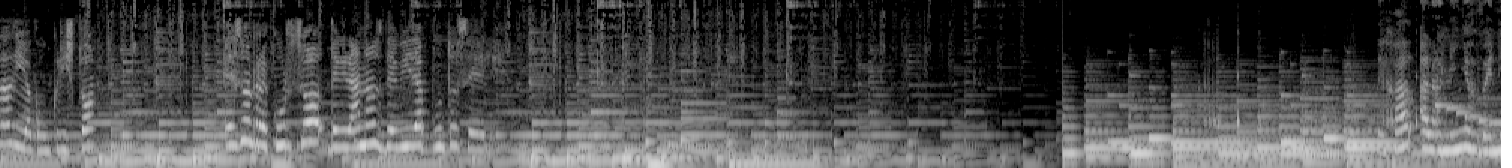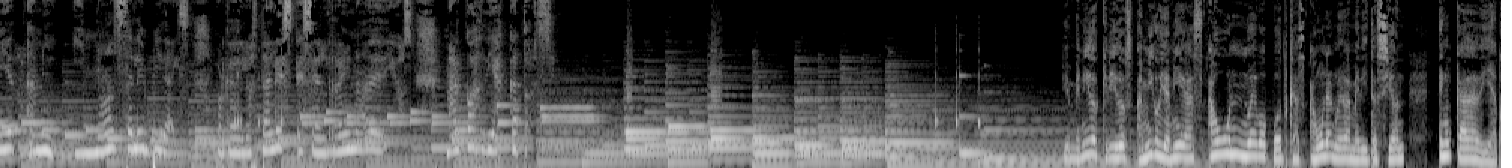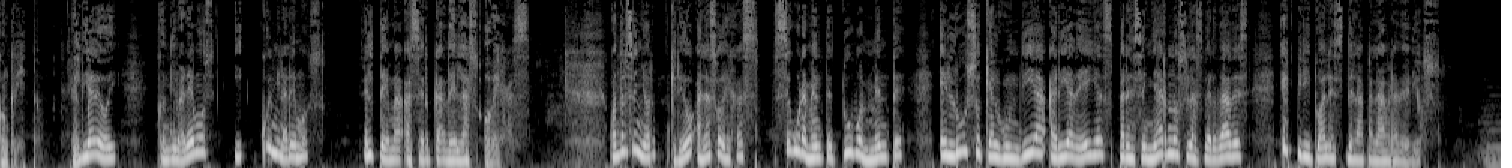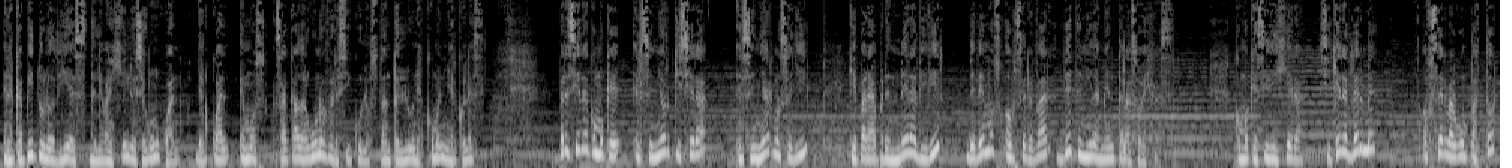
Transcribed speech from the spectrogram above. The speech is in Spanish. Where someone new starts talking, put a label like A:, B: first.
A: Cada día con Cristo es un recurso de granosdevida.cl. Dejad a los niños venir a mí y no se lo impidáis, porque de los tales es el reino de Dios. Marcos 10:14.
B: Bienvenidos queridos amigos y amigas a un nuevo podcast, a una nueva meditación en cada día con Cristo. El día de hoy continuaremos y culminaremos el tema acerca de las ovejas. Cuando el Señor creó a las ovejas, seguramente tuvo en mente el uso que algún día haría de ellas para enseñarnos las verdades espirituales de la palabra de Dios. En el capítulo 10 del Evangelio según Juan, del cual hemos sacado algunos versículos tanto el lunes como el miércoles, pareciera como que el Señor quisiera enseñarnos allí que para aprender a vivir debemos observar detenidamente a las ovejas. Como que si dijera, si quieres verme, observa algún pastor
